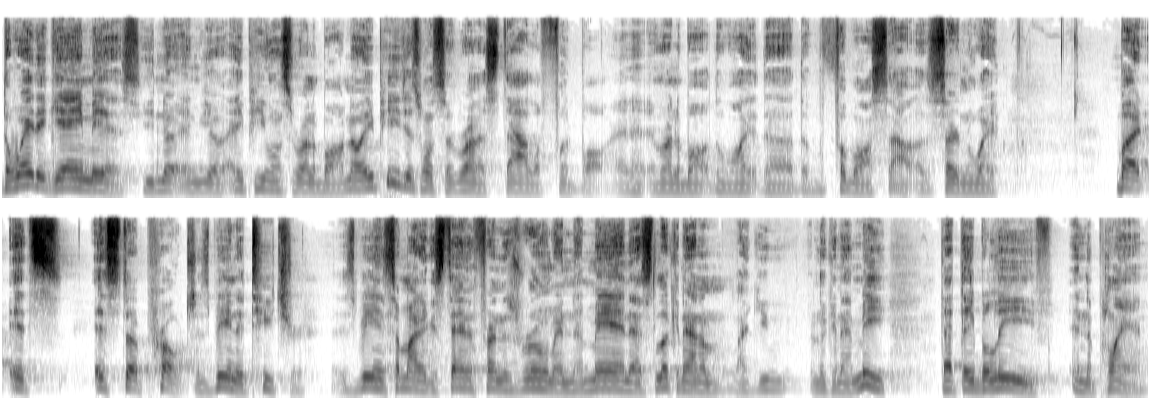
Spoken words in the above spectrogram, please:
the way the game is. You know, and you know, AP wants to run the ball. No, AP just wants to run a style of football and, and run the ball the way the, the football style a certain way. But it's it's the approach. It's being a teacher. It's being somebody that can stand in front of this room and the man that's looking at him like you looking at me that they believe in the plan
